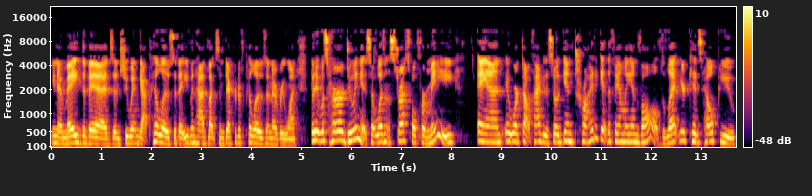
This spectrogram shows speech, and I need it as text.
you know, made the beds and she went and got pillows. So they even had like some decorative pillows in everyone, but it was her doing it. So it wasn't stressful for me and it worked out fabulous. So again, try to get the family involved. Let your kids help you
